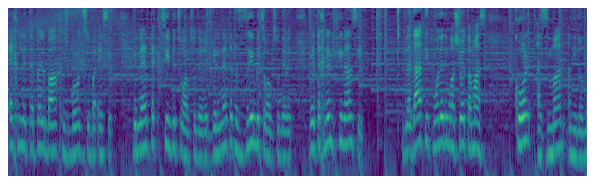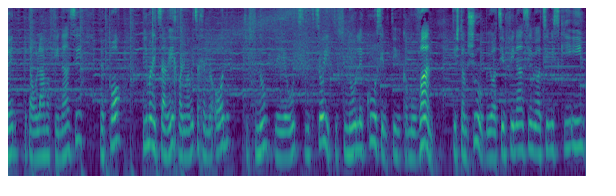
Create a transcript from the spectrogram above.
איך לטפל בחשבונות שלי בעסק, ולנהל תקציב בצורה מסודרת, ולנהל את התזרים בצורה מסודרת, ולתכנן פיננסי, ולדעת להתמודד עם רשויות המס. כל הזמן אני לומד את העולם הפיננסי, ופה, אם אני צריך, ואני ממליץ לכם מאוד, תפנו לייעוץ מקצועי, תפנו לקורסים, כמובן. תשתמשו ביועצים פיננסיים, יועצים עסקיים,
